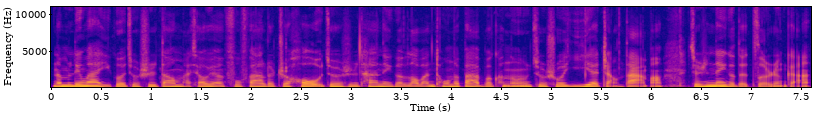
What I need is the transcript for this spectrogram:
那么另外一个就是当马小远复发了之后，就是他那个老顽童的爸爸，可能就是说一夜长大嘛，就是那个的责任感。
